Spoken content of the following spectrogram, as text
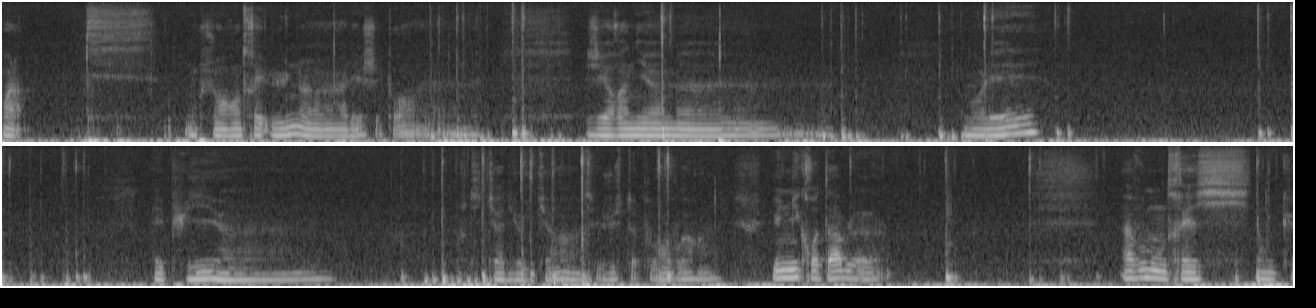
voilà. Donc je vais en rentrer une euh, allez je sais pas géranium mollet et puis dioica c'est juste pour en voir une micro-table euh, à vous montrer. Donc,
